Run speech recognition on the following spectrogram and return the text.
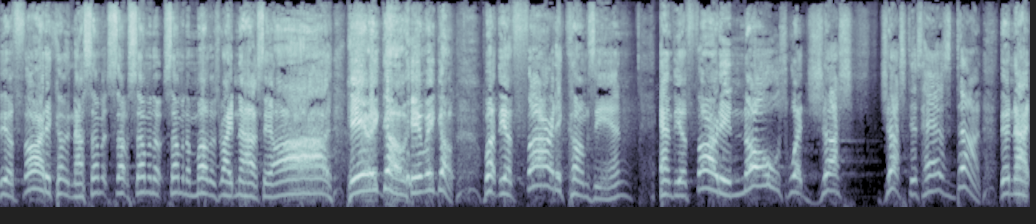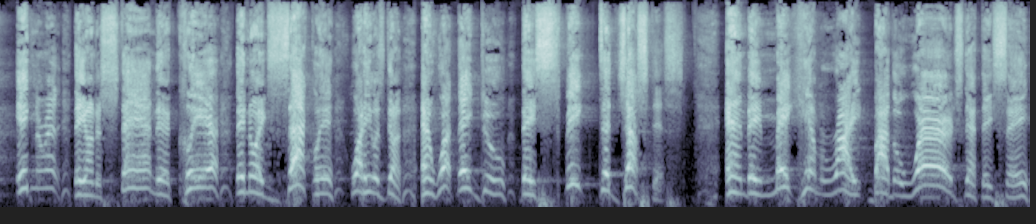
The authority comes now. Some, some, some, of the, some of the mothers right now say, "Ah, here we go, here we go." But the authority comes in, and the authority knows what just justice has done. They're not ignorant. They understand. They're clear. They know exactly what he was done. And what they do, they speak to justice and they make him right by the words that they say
